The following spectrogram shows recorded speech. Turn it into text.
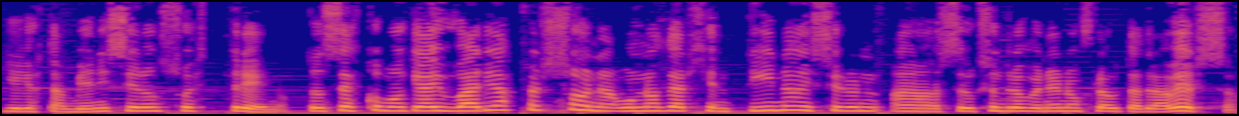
Y ellos también hicieron su estreno. Entonces, como que hay varias personas, unos de Argentina hicieron uh, Seducción de los Venenos en flauta traversa.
